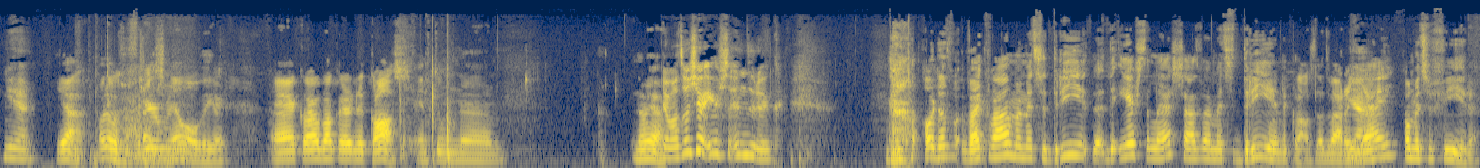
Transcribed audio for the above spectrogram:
Ja. Ja, oh, dat was vrij German. snel alweer. Eh ik kwam wakker in de klas. En toen... ehm, nou ja. Ja, wat was jouw eerste indruk? Oh, dat, wij kwamen met z'n drieën... De, de eerste les zaten wij met z'n drieën in de klas. Dat waren Ja. jij... Oh, met z'n vieren.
